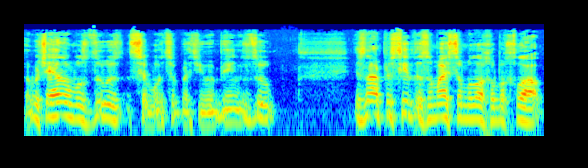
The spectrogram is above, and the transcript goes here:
uh, which animals do is similar to what human beings do, is not perceived as a ma'isa malacha b'chlal.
